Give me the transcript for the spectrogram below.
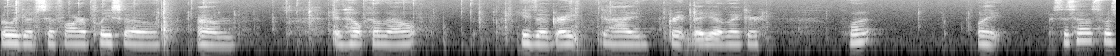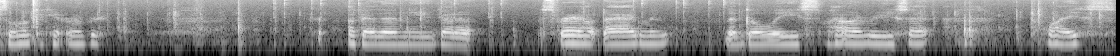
really good so far. Please go um, and help him out. He's a great guy, great video maker. What? Wait, is this how it's supposed to look? I can't remember. Okay, then you gotta spread out diagonal, the however you it, twice.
